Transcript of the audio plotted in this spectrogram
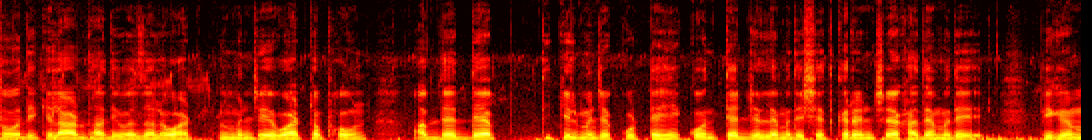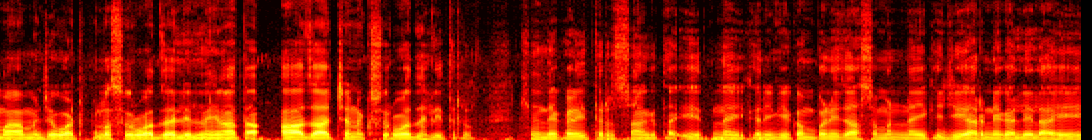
तो देखील आठ दहा दिवस झालं वाट म्हणजे वाटप होऊन अद्याप देखील म्हणजे कुठेही कोणत्याच जिल्ह्यामध्ये शेतकऱ्यांच्या खात्यामध्ये पीक विमा म्हणजे वाटपाला सुरुवात झालेली नाही. आता आज अचानक सुरुवात झाली तर संध्याकाळी तर सांगता येत नाही. कारण की कंपनीचं असं म्हणणं आहे की जे आर निघालेलं आहे.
